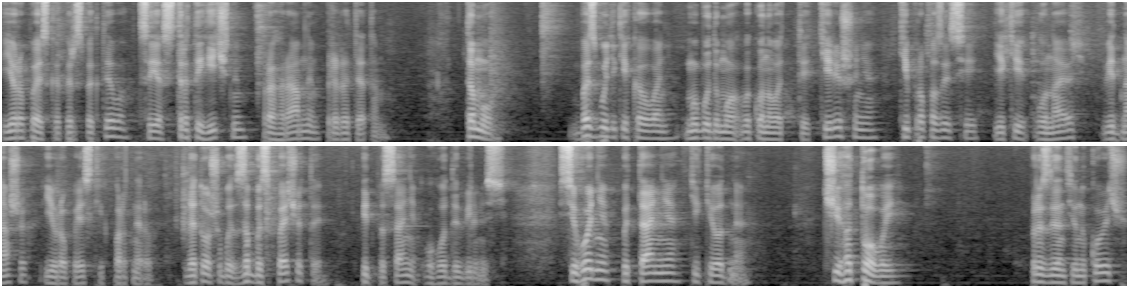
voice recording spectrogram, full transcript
європейська перспектива це є стратегічним програмним пріоритетом. Тому без будь-яких коливань ми будемо виконувати ті рішення, ті пропозиції, які лунають від наших європейських партнерів, для того, щоб забезпечити підписання угоди вільності. Сьогодні питання тільки одне: чи готовий президент Янукович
